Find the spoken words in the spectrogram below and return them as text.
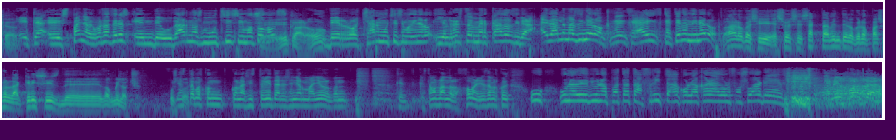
Claro. eh, que, eh, España lo que vamos a hacer es endeudarnos muchísimo todos, Sí, claro. derrochar muchísimo dinero y el resto de mercados dirá, ¡ay, darle más dinero! Que, que hay, que tienen dinero! Claro que sí. Eso es exactamente lo que nos pasó en la crisis de 2008. Justo Ya estamos con, con las historietas del señor mayor, con- que, que estamos hablando de los jóvenes, ya estamos con... ¡Uh! Una vez vi una patata frita con la cara de Adolfo Suárez. que no importa.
